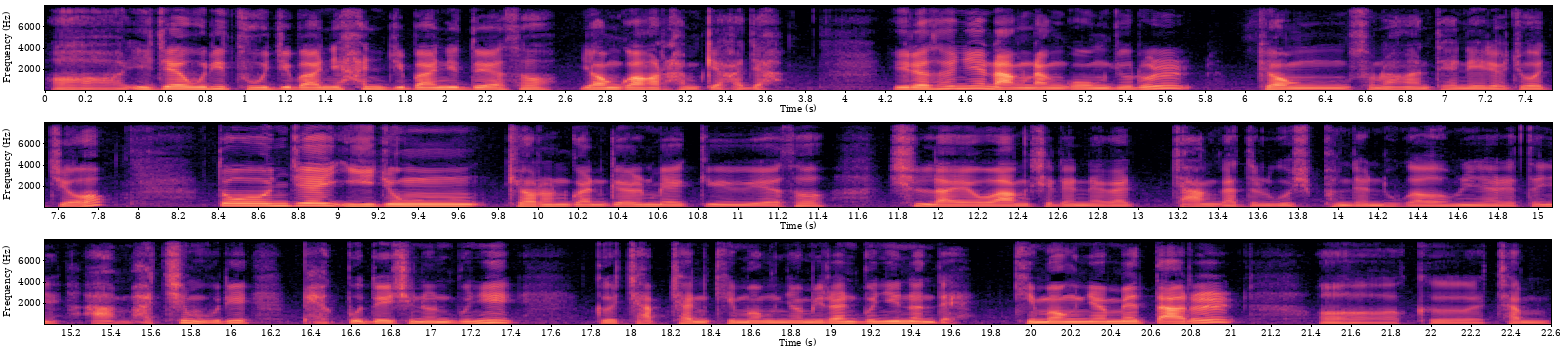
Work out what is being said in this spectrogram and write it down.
아 이제 우리 두 집안이 한 집안이 돼서 영광을 함께 하자. 이래서 이제 낭랑공주를 경순왕한테 내려줬죠. 또 이제 이중 결혼 관계를 맺기 위해서 신라의 왕실에 내가 장가 들고 싶은데 누가 없느냐 그랬더니 아 마침 우리 백부 되시는 분이 그 잡찬 김억념이란 분이 있는데 김억념의 딸을 어 그 참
